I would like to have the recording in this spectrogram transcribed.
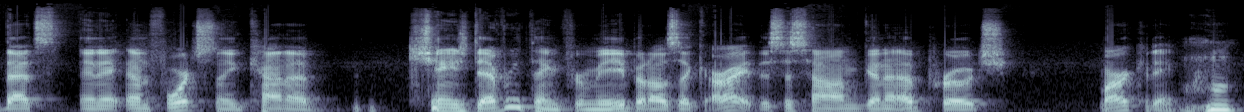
that's and it unfortunately kind of changed everything for me. But I was like, all right, this is how I'm going to approach marketing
